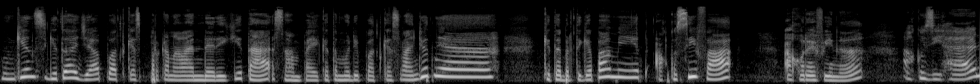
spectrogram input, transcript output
Mungkin segitu aja podcast perkenalan dari kita Sampai ketemu di podcast selanjutnya Kita bertiga pamit Aku Siva Aku Revina. Aku Zihan.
